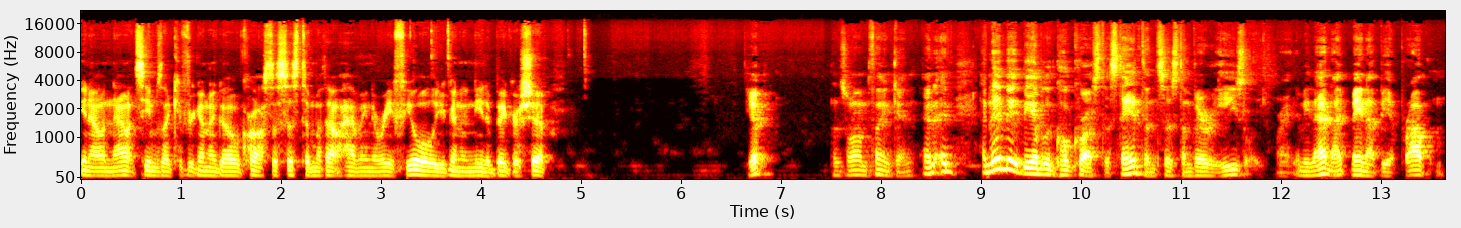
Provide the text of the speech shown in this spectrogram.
you know, now it seems like if you're going to go across the system without having to refuel, you're going to need a bigger ship. Yep. That's what I'm thinking. And, and and they may be able to go across the Stanton system very easily, right? I mean, that may not be a problem.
